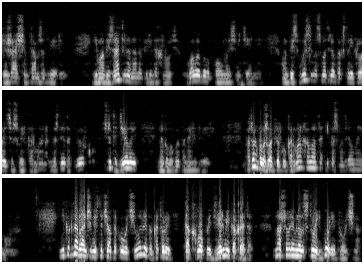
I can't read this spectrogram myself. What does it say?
лежащем там за дверью. Ему обязательно надо передохнуть. В голове было полное смятение. Он бессмысленно смотрел, как старик роется в своих карманах, достает отвертку, что-то делает на голубой панели двери. Потом положил отвертку в карман халата и посмотрел на Имона. Никогда раньше не встречал такого человека, который так хлопает дверьми, как этот. В наше время надо строить более прочно.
